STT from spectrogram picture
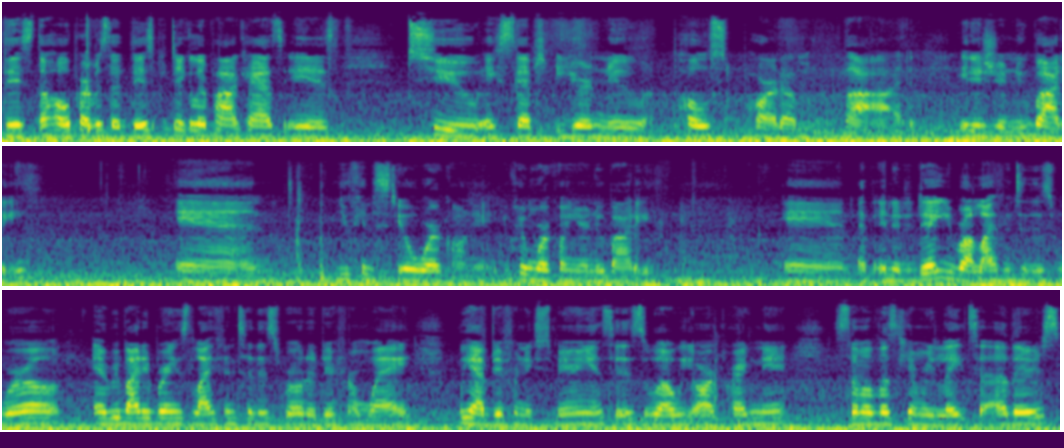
this the whole purpose of this particular podcast is to accept your new postpartum bod. it is your new body, and you can still work on it. You can work on your new body. And at the end of the day, you brought life into this world. Everybody brings life into this world a different way. We have different experiences while we are pregnant. Some of us can relate to others.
